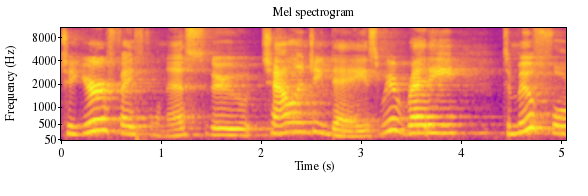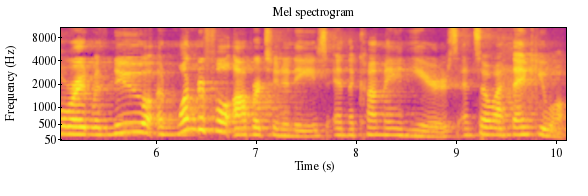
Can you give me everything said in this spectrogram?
to your faithfulness through challenging days, we're ready to move forward with new and wonderful opportunities in the coming years. And so I thank you all.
